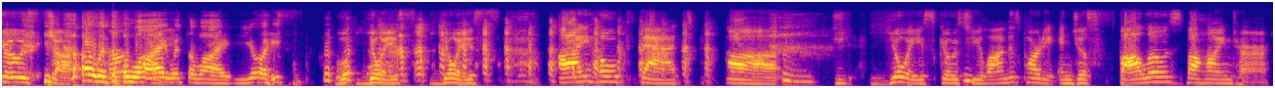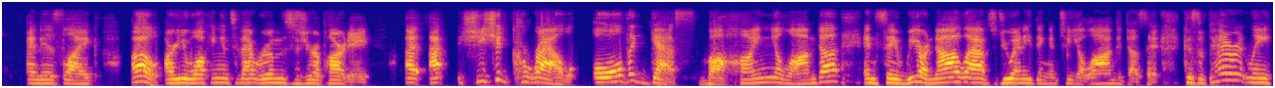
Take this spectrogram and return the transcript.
goes to Oh, with the Y, party. with the Y. Wh- Joyce, Joyce. I hope that uh, Joyce goes to Yolanda's party and just follows behind her and is like, "Oh, are you walking into that room? This is your party." I, she should corral all the guests behind Yolanda and say, We are not allowed to do anything until Yolanda does it. Because apparently,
